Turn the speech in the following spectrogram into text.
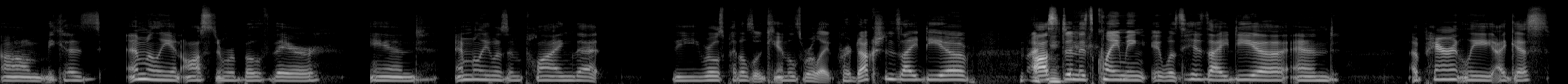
Um, because Emily and Austin were both there and Emily was implying that the rose petals and candles were like production's idea. Austin is claiming it was his idea and apparently I guess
